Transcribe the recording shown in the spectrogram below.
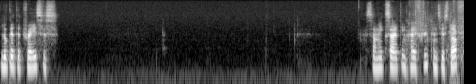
Look at the traces. Some exciting high frequency stuff.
